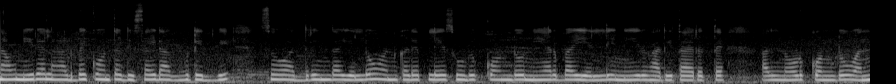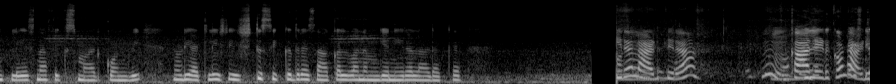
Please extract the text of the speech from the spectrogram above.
ನಾವು ನೀರಲ್ಲಿ ಆಡಬೇಕು ಅಂತ ಡಿಸೈಡ್ ಆಗಿಬಿಟ್ಟಿದ್ವಿ. ಸೊ ಅದರಿಂದ ಎಲ್ಲೋ ಒಂದು ಕಡೆ ಪ್ಲೇಸ್ ಹುಡುಕೊಂಡು ನಿಯರ್ ಬೈ ಎಲ್ಲಿ ನೀರು ಹರಿತಾ ಇರುತ್ತೆ, ಅಲ್ಲಿ ನೋಡಿಕೊಂಡು ಒಂದು ಪ್ಲೇಸ್ನ ಫಿಕ್ಸ್ ಮಾಡ್ಕೊಂಡ್ವಿ. ನೋಡಿ ಅಟ್ಲೀಸ್ಟ್ ಇಷ್ಟು ಸಿಕ್ಕಿದ್ರೆ ಸಾಕಲ್ವಾ ನಮಗೆ ನೀರಲ್ಲಿ ಆಡೋಕ್ಕೆ? ನೀರಲ್ಲಿ ಆಡ್ತೀರಾ? ಕಾಲು ಹಿಡ್ಕೊಂಡು ಆಡಿ.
